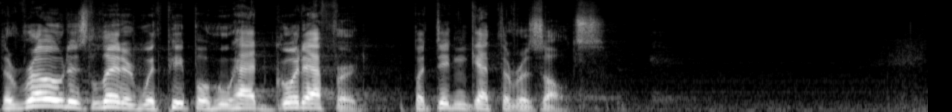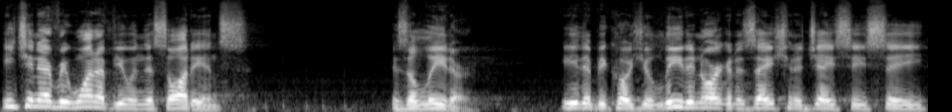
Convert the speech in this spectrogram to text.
The road is littered with people who had good effort but didn't get the results. Each and every one of you in this audience is a leader, either because you lead an organization at JCC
